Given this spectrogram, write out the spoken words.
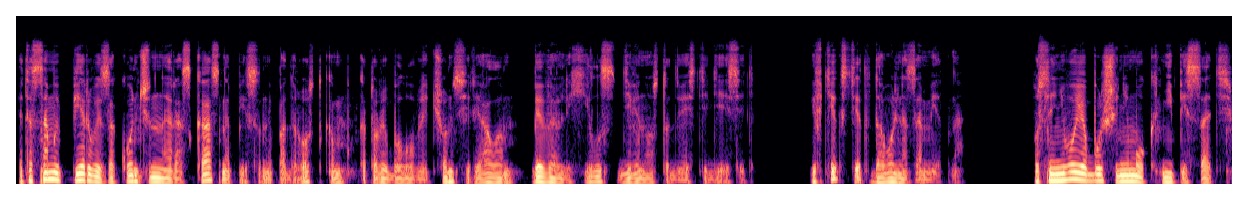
Это самый первый законченный рассказ, написанный подростком, который был увлечен сериалом «Беверли-Хиллз 90210». И в тексте это довольно заметно. После него я больше не мог не писать,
